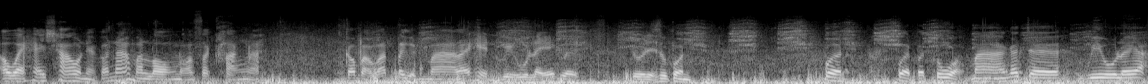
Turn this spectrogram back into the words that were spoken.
เอาไว้ให้เช่าเนี่ยก็น่ามาลองนอนสักครั้งนะ ก็แบบว่าตื่นมาแล้วเห็นวิวเลกเลย ดูดิทุกคน เปิดเปิดประตูออกมาก็เจอวิวเลยอะ่ะ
